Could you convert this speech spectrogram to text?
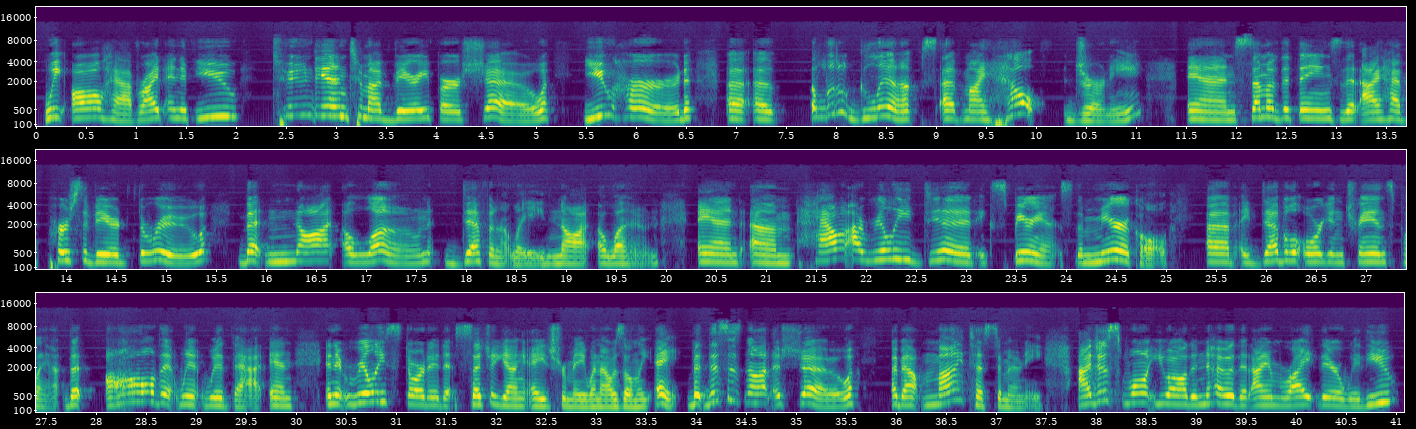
we all have, right? And if you tuned in to my very first show, you heard a, a, a little glimpse of my health journey and some of the things that I have persevered through, but not alone, definitely not alone. And um, how I really did experience the miracle of a double organ transplant, but all that went with that. And, and it really started at such a young age for me when I was only eight. But this is not a show about my testimony. I just want you all to know that I am right there with you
